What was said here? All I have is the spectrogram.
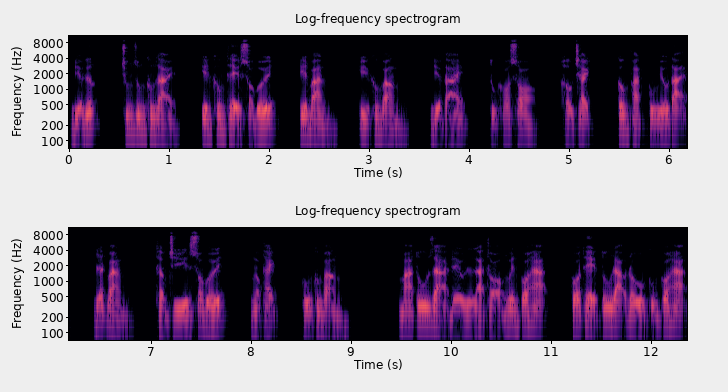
Địa đức trung dung không dài tiên không thể so với tiên bản, kỳ không bằng, địa tái, tục khó so, hậu trạch, công phạt cũng yếu tại, đất bằng thậm chí so với, ngọc thạch cũng không bằng. Mà tu giả đều là thọ nguyên có hạn, có thể tu đạo đồ cũng có hạn,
